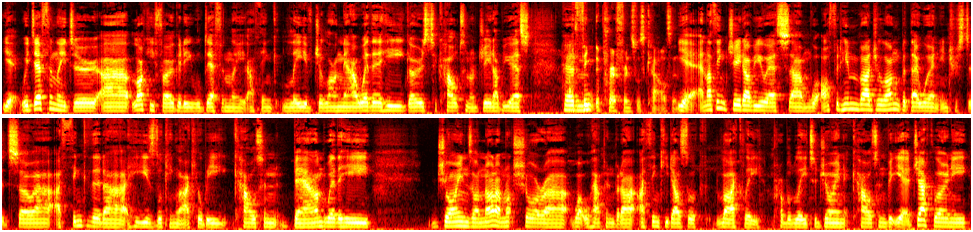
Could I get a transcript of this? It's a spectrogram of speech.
Yeah, we definitely do. Uh, Lachie Fogarty will definitely, I think, leave Geelong now. Whether he goes to Carlton or GWS, heard him- think the preference was Carlton. Yeah, and I think GWS um, were offered him by Geelong, but they weren't interested. So uh, I think that uh, he is looking like he'll be Carlton bound. Whether he joins or not, I'm not sure uh, what will happen, but I, I think he does look likely probably to join Carlton. But yeah, Jack Lonie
